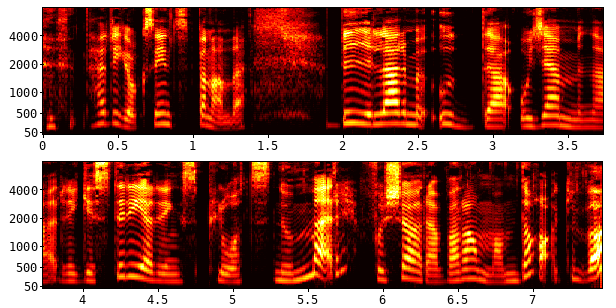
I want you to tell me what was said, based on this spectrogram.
det här tycker jag också är inte spännande. Bilar med udda och jämna registreringsplåtsnummer får köra varannan dag. Va?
